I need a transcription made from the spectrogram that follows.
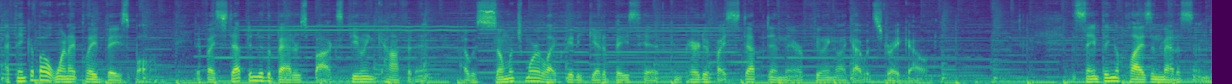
I think about when I played baseball. If I stepped into the batter's box feeling confident, I was so much more likely to get a base hit compared to if I stepped in there feeling like I would strike out. The same thing applies in medicine.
